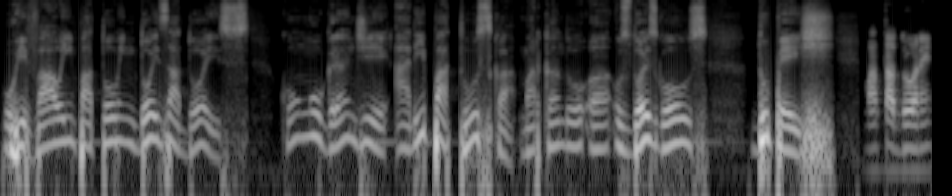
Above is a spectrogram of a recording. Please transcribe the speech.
o rival e empatou em 2 a 2 com o grande Ari Patusca marcando uh, os dois gols do Peixe. Matador, hein?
